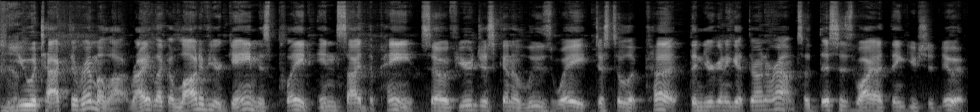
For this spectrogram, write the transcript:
You attack the rim a lot, right? Like a lot of your game is played inside the paint. So if you're just going to lose weight just to look cut, then you're going to get thrown around. So this is why I think you should do it.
